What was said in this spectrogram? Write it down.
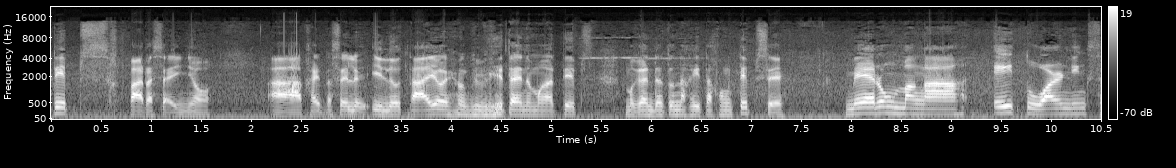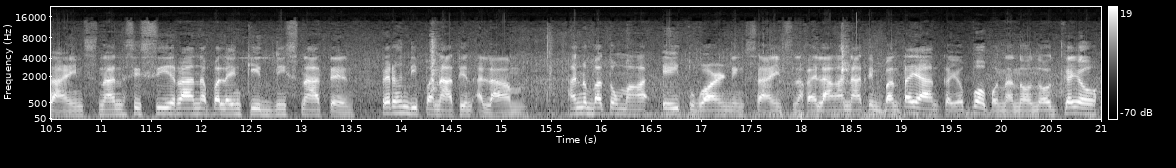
tips para sa inyo. Ah, kahit nasa ilo tayo, eh, magbibigay tayo ng mga tips. Maganda to nakita kong tips eh. Merong mga 8 warning signs na nasisira na pala yung kidneys natin pero hindi pa natin alam. Ano ba tong mga 8 warning signs na kailangan natin bantayan? Kayo po, pag nanonood kayo,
